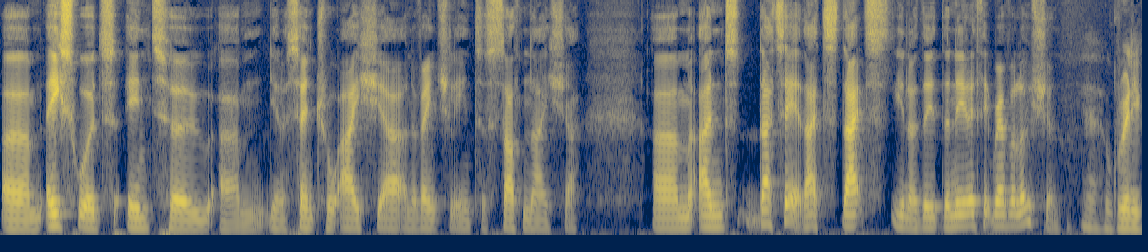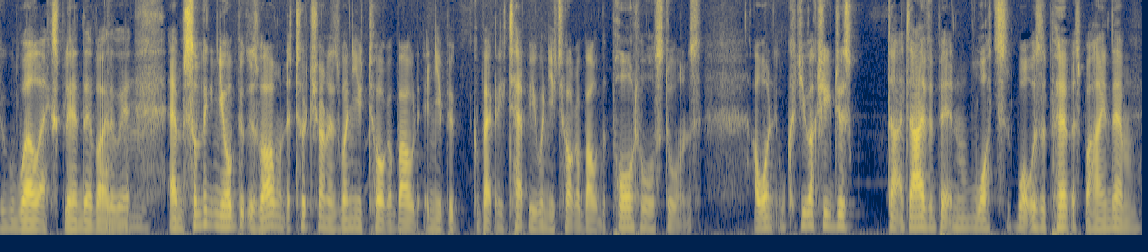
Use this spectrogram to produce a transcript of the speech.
um, eastwards into um, you know Central Asia, and eventually into Southern Asia. Um, and that's it. That's that's you know the, the Neolithic Revolution. Yeah, really well explained there. By the way, mm. um, something in your book as well I want to touch on is when you talk about in your book Göbekli Tepe when you talk about the porthole stones. I want. Could you actually just dive a bit in what what was the purpose behind them?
